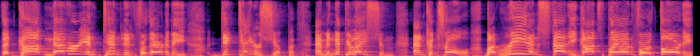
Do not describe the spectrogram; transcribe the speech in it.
that God never intended for there to be dictatorship and manipulation and control. But read and study God's plan for authority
